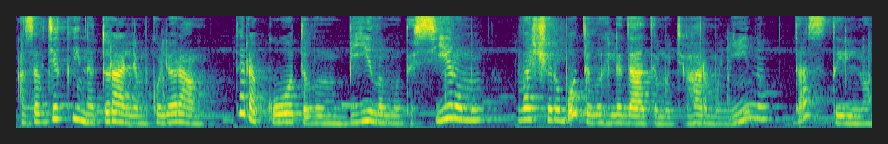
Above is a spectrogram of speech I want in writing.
А завдяки натуральним кольорам теракотовому, білому та сірому ваші роботи виглядатимуть гармонійно та стильно.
